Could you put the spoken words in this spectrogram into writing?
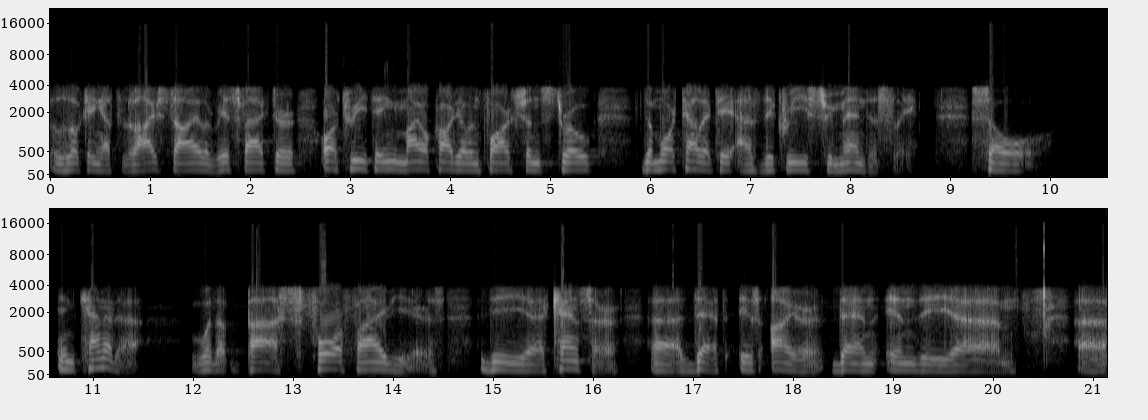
looking at lifestyle, risk factor, or treating myocardial infarction, stroke, the mortality has decreased tremendously. So in Canada, with the past four or five years, the uh, cancer uh, death is higher than in the um, uh,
